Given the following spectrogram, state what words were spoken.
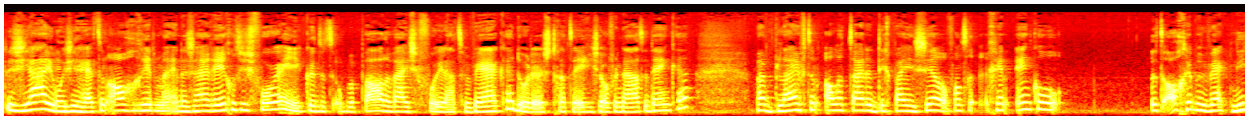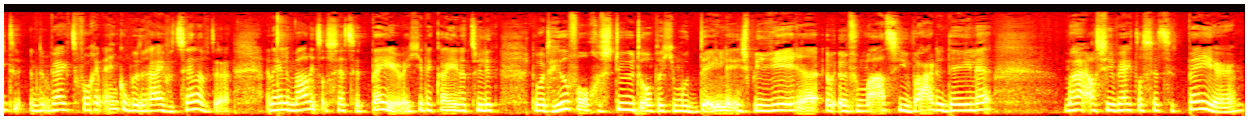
Dus ja, jongens, je hebt een algoritme en er zijn regeltjes voor. En je kunt het op bepaalde wijze voor je laten werken door er strategisch over na te denken. Maar blijf dan alle tijden dicht bij jezelf. Want geen enkel het algoritme werkt, niet, werkt voor geen enkel bedrijf hetzelfde. En helemaal niet als ZZP'er. Weet je, dan kan je natuurlijk. Er wordt heel veel gestuurd op dat je moet delen, inspireren, informatie, waarde delen. Maar als je werkt als ZZP'er,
